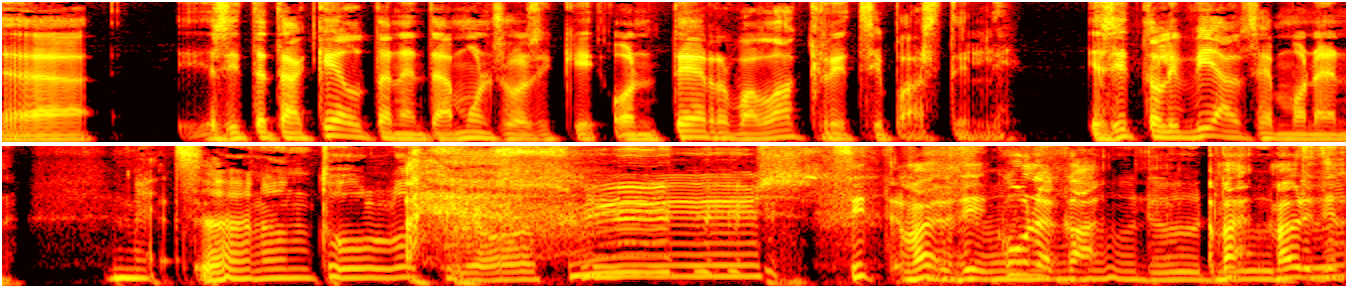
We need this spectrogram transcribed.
Ää, ja sitten tämä keltainen, tämä mun suosikki, on terva lakritsipastilli. Ja sitten oli vielä semmoinen, Metsään on tullut jo syys. sitten mä yritin, kuunnelkaa, mä, mä yritin,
